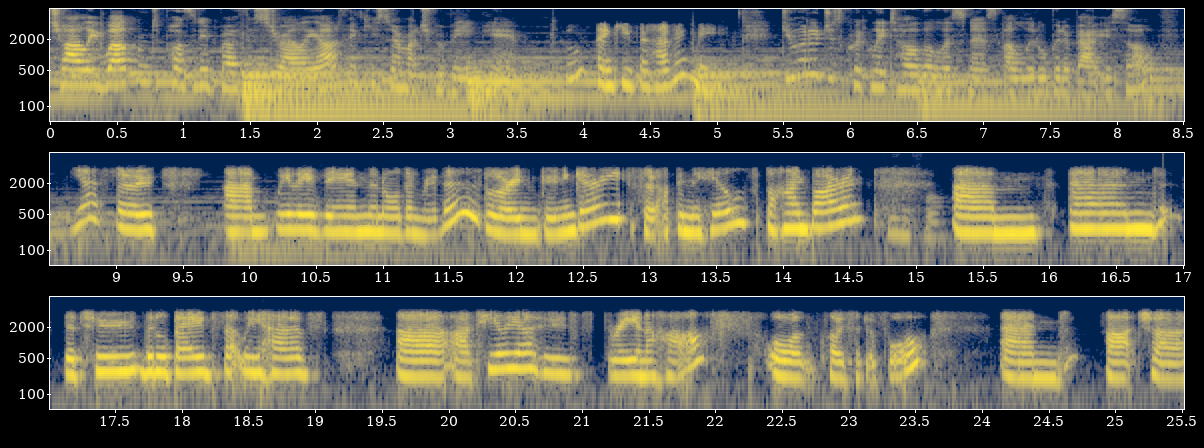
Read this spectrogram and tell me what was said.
Charlie, welcome to Positive Birth Australia. Thank you so much for being here. Cool. Thank you for having me. Do you want to just quickly tell the listeners a little bit about yourself? Yeah, so um, we live in the Northern Rivers or in Goonengerry, so up in the hills behind Byron. Um, and the two little babes that we have are Artelia, who's three and a half, or closer to four, and Archer,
